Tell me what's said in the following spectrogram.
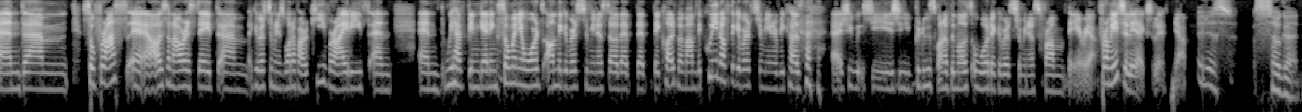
and um, so for us uh, also on our estate um, Gewürztraminer is one of our key varieties and and we have been getting so many awards on the Gewürztraminer so that that they called my mom the queen of the Gewürztraminer because uh, she she she produced one of the most awarded Gewürztraminers from the area from Italy actually yeah It is so good.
